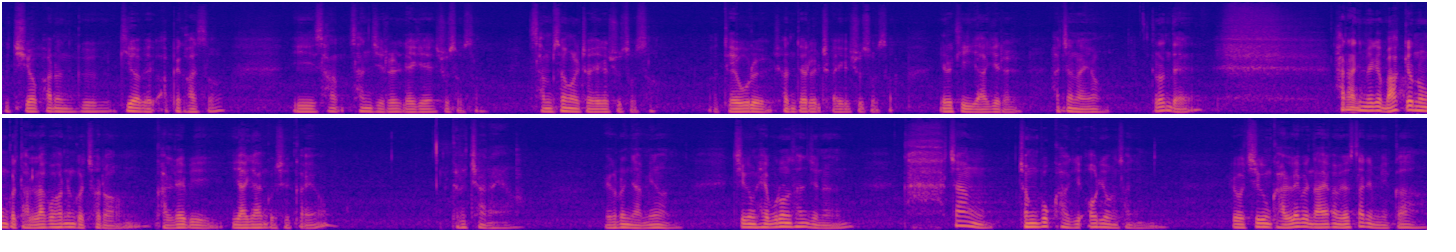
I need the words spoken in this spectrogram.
그 취업하는 그 기업 앞에 가서 이 산, 산지를 내게 주소서 삼성을 저에게 주소서 대우를 현대를 저에게 주소서 이렇게 이야기를 하잖아요. 그런데 하나님에게 맡겨놓은 거 달라고 하는 것처럼 갈렙이 이야기한 것일까요? 그렇지 않아요. 왜 그러냐면 지금 헤브론 산지는 가장 정복하기 어려운 산입니다. 그리고 지금 갈렙의 나이가 몇 살입니까?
